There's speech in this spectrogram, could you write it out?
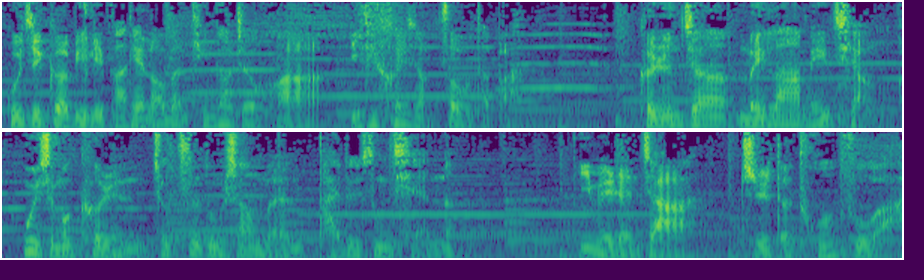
估计隔壁理发店老板听到这话，一定很想揍他吧？可人家没拉没抢，为什么客人就自动上门排队送钱呢？因为人家值得托付啊！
